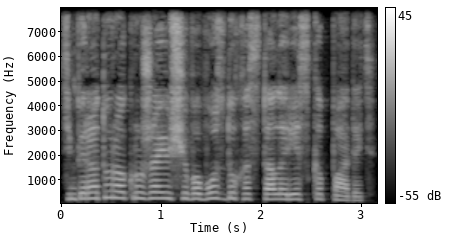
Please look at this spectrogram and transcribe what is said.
Температура окружающего воздуха стала резко падать.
